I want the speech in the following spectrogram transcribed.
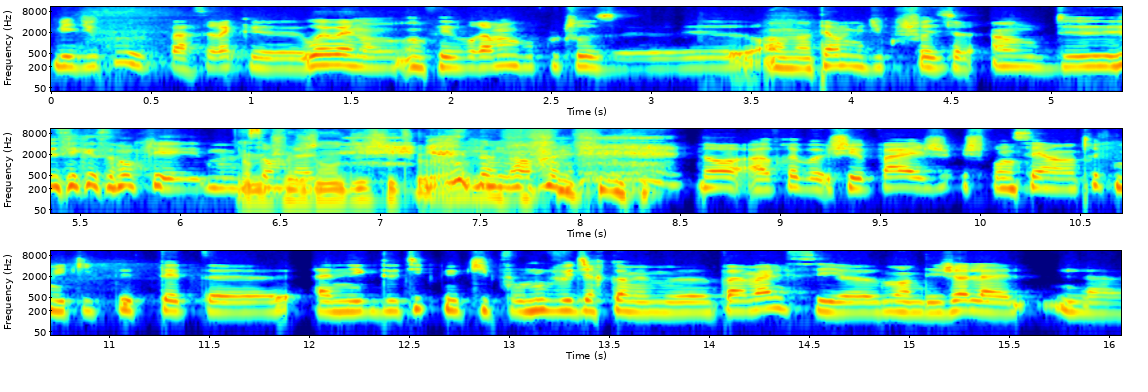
Mais du coup, enfin, c'est vrai que, ouais, ouais, non, on fait vraiment beaucoup de choses euh, en interne, mais du coup, choisir un ou deux exemples me Non, mais semble choisis-en 10 si tu veux. non, non, non. Après, bah, je sais pas. Je, je pensais à un truc, mais qui était peut-être euh, anecdotique, mais qui pour nous veut dire quand même euh, pas mal. C'est euh, bon, déjà la, la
